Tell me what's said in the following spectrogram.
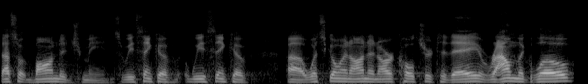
That's what bondage means. We think of, we think of uh, what's going on in our culture today around the globe,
